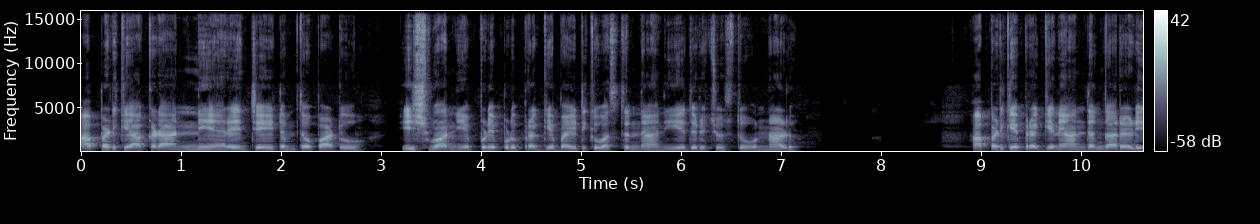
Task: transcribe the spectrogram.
అప్పటికి అక్కడ అన్నీ అరేంజ్ చేయటంతో పాటు ఈశ్వాన్ ఎప్పుడెప్పుడు ప్రజ్ఞ బయటికి వస్తుందా అని ఎదురు చూస్తూ ఉన్నాడు. అప్పటికే ప్రజ్ఞని అందంగా రెడీ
